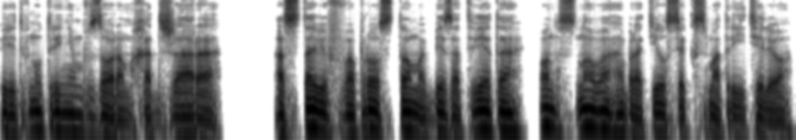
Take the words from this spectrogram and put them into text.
перед внутренним взором Хаджара. Оставив вопрос Тома без ответа, он снова обратился к смотрителю.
